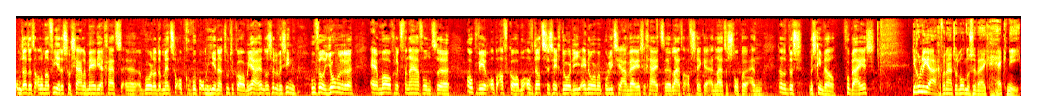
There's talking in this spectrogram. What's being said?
omdat het allemaal via de sociale media gaat, uh, worden de mensen opgeroepen om hier naartoe te komen. Ja, en dan zullen we zien hoeveel jongeren er mogelijk vanavond uh, ook weer op afkomen. Of dat ze zich door die enorme politieaanwezigheid uh, laten afschrikken en laten stoppen. En dat het dus misschien wel voorbij is. Jeroen de Jager vanuit de Londense wijk Hackney.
